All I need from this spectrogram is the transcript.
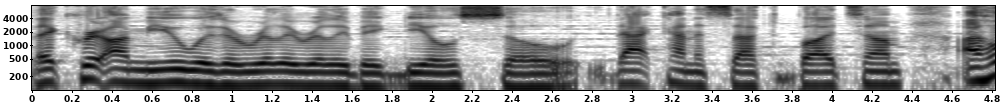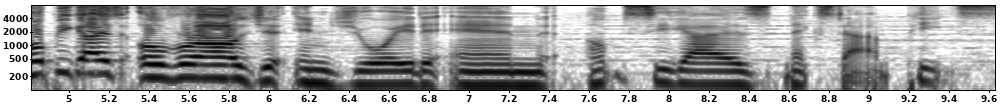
that crit on Mew was a really, really big deal, so that kind of sucked. But um, I hope you guys overall enjoyed, and hope to see you guys next time. Peace.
